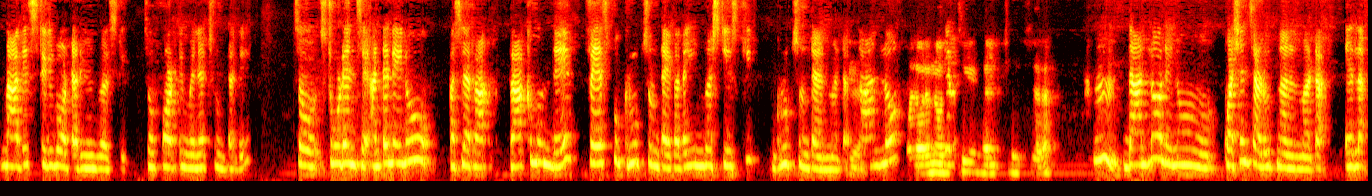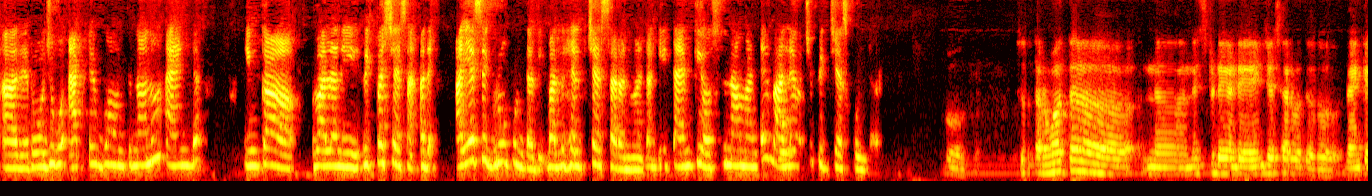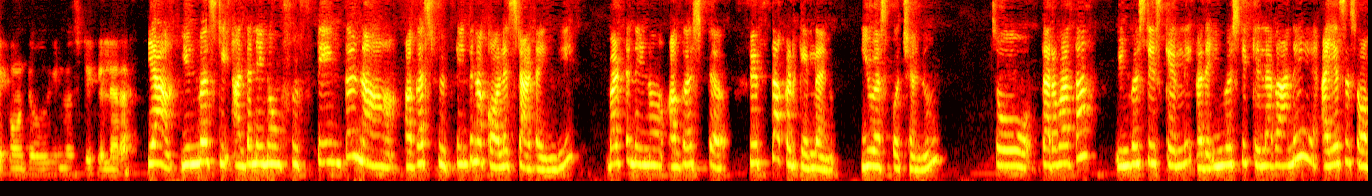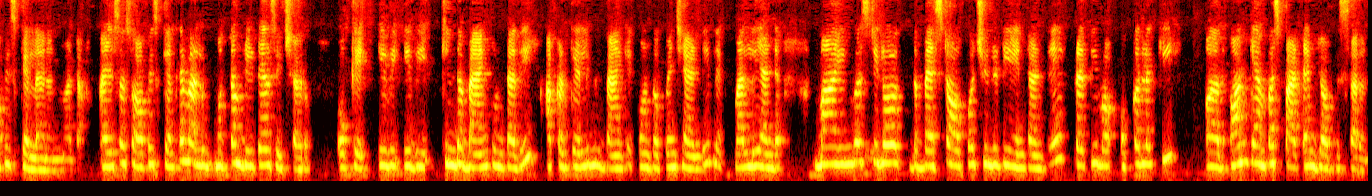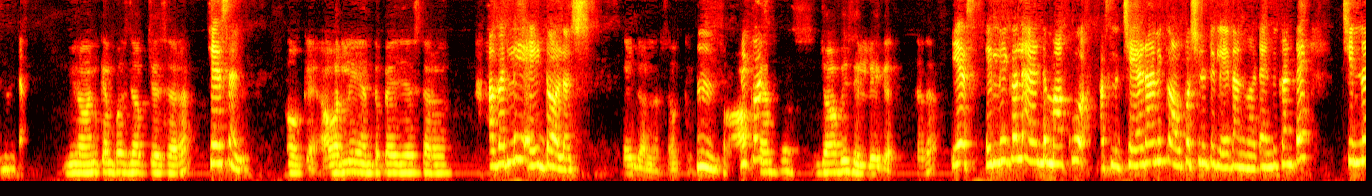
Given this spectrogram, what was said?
నాది Stillwater university so forty minutes ఉంటది సో స్టూడెంట్స్ అంటే నేను అసలు రా రాకముందే ఫేస్బుక్ గ్రూప్స్ ఉంటాయి కదా యూనివర్సిటీస్కి గ్రూప్స్ ఉంటాయి అనమాట. దానిలో మ్మ్. దాంట్లో నేను క్వశ్చన్స్ అడుగుతున్నాను అనమాట ఎలా అదే రోజు యాక్టివ్గా ఉంటున్నాను అండ్ ఇంకా వాళ్ళని రిక్వెస్ట్ చేశాను. అదే ఐఎస్ఏ గ్రూప్ ఉంటది. వాళ్ళు హెల్ప్ చేస్తారనమాట ఈ టైం కి వస్తున్నామంటే వాళ్ళే వచ్చి పిక్ చేసుకుంటారు. సో తర్వాత నెక్స్ట్ డే అంటే ఏం చేశారు? బ్యాంక్ అకౌంట్ యూనివర్సిటీకి వెళ్ళారా? యా యూనివర్సిటీ అంటే నేను ఫిఫ్టీన్త్ నా ఆగస్ట్ ఫిఫ్టీన్త్ నా కాలేజ్ స్టార్ట్ అయింది. బట్ నేను ఆగస్ట్ ఫిఫ్త్ అక్కడికి వెళ్ళాను. యుఎస్కి వచ్చాను. సో తర్వాత యూనివర్సిటీస్కి వెళ్ళి అదే యూనివర్సిటీకి వెళ్ళగానే ఐఎస్ఎస్ ఆఫీస్కి వెళ్ళాను అనమాట ఐఎస్ఎస్ ఆఫీస్కి వెళ్తే వాళ్ళు మొత్తం డీటెయిల్స్ ఇచ్చారు. ఓకే ఇది ఇది కింద బ్యాంక్ ఉంటది అక్కడికి వెళ్ళి మీ బ్యాంక్ అకౌంట్ ఓపెన్ చేయండి. లైక్ మళ్ళీ అండ్ మా యూనివర్సిటీలో ద బెస్ట్ ఆపర్చునిటీ ఏంటంటే ప్రతి ఒక్కళ్ళకి on campus part time job ఇస్తారనమాట మీరు ఆన్ క్యాంపస్ జాబ్ చేశారా? చేశాను. ఓకే అవర్లీ ఎంత పే చేస్తారు? Hourly eight dollars eight dollars okay so off because campus job is illegal కదా? ఎస్ ఇల్లీగల్ అండ్ మాకు అసలు చేయడానికి ఆపర్చునిటీ లేదనమాట ఎందుకంటే చిన్న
